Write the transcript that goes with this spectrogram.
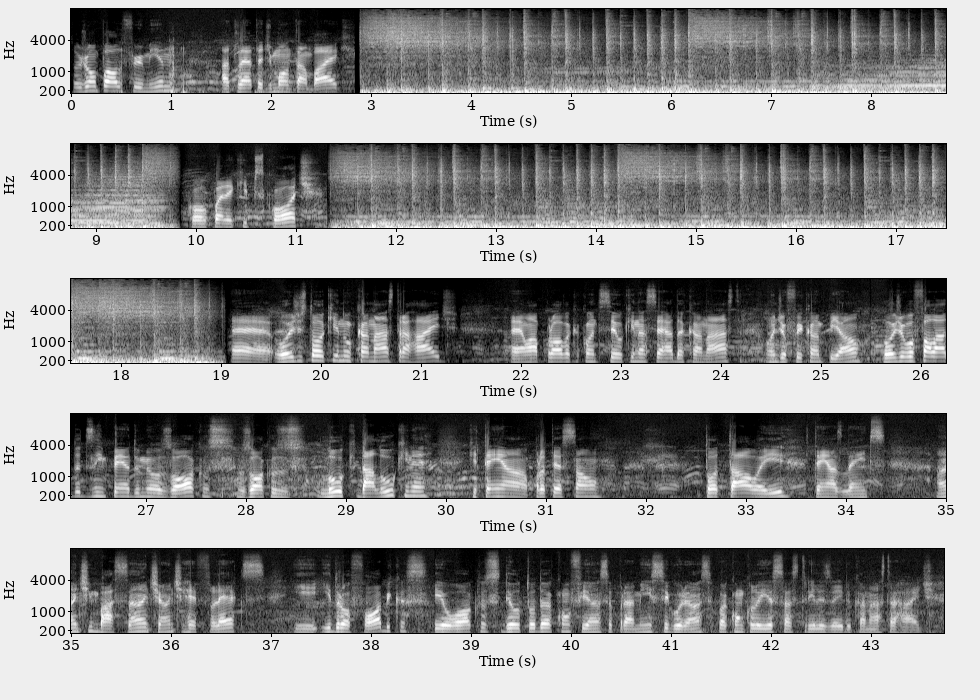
Sou João Paulo Firmino, atleta de mountain bike. Corro para a equipe Scott. É, hoje estou aqui no Canastra Ride, é uma prova que aconteceu aqui na Serra da Canastra, onde eu fui campeão. Hoje eu vou falar do desempenho dos meus óculos, os óculos Look, da Look, né, que tem a proteção total aí, tem as lentes anti-embaçante, anti-reflex e hidrofóbicas. E o óculos deu toda a confiança para mim e segurança para concluir essas trilhas aí do Canastra Ride.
